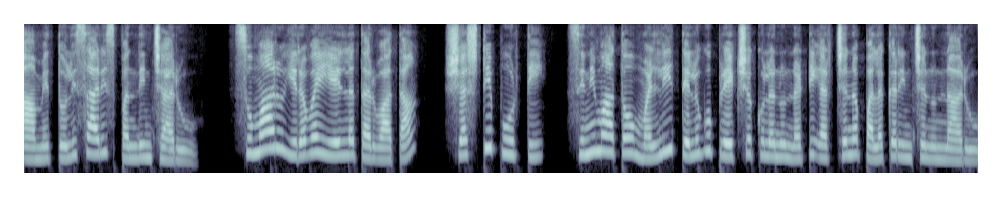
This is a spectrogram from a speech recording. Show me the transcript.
ఆమె తొలిసారి స్పందించారు. సుమారు ఇరవై ఏళ్ళ తర్వాత షష్ఠి పూర్తి సినిమాతో మళ్ళీ తెలుగు ప్రేక్షకులను నటి అర్చన పలకరించనున్నారు.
